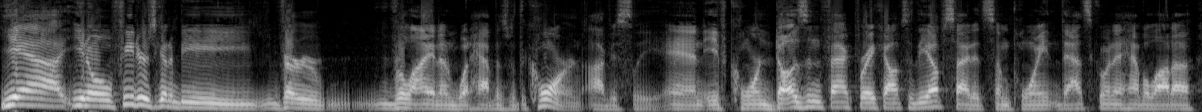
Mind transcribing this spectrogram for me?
Yeah, you know, feeder is going to be very reliant on what happens with the corn, obviously. And if corn does, in fact, break out to the upside at some point, that's going to have a lot of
